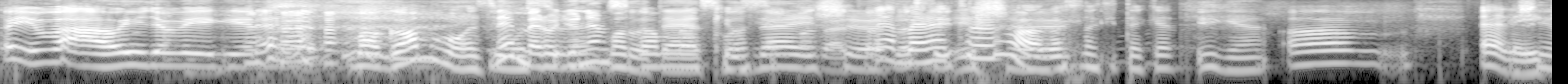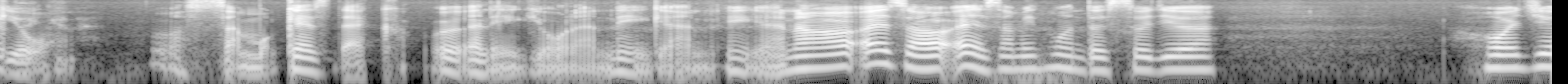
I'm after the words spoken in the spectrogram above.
Wow, így a végére. Magamhoz? Nem, mert hogy ő nem szólt ezt hozzá, és... Nem, mert és, hallgatlak titeket. Igen. Um, elég jó. Azt hiszem, kezdek elég jó lenni, igen. igen. A, ez, a, ez, amit mondasz, hogy hogy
